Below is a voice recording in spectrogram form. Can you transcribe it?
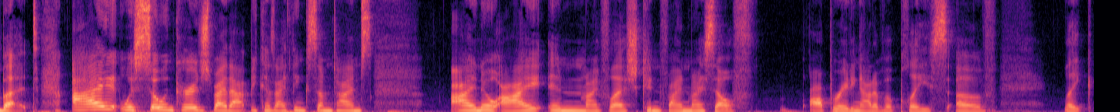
But I was so encouraged by that because I think sometimes I know I, in my flesh, can find myself operating out of a place of like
